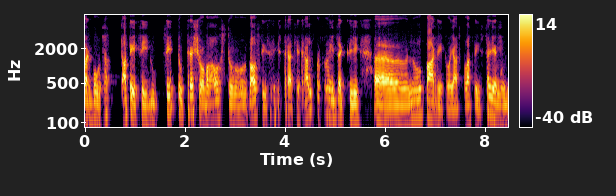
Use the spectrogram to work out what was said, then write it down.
varbūt attiecīgu citu trešo valstu valstīs reģistrētie transporta līdzekļi uh, nu, pārvietojās pa Latvijas ceļiem un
